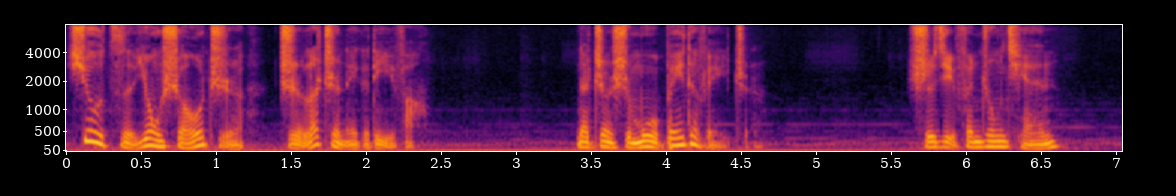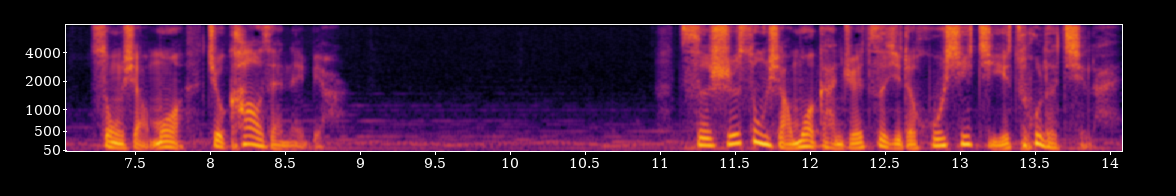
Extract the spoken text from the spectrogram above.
秀子用手指指了指那个地方，那正是墓碑的位置。十几分钟前，宋小沫就靠在那边。此时，宋小沫感觉自己的呼吸急促了起来，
